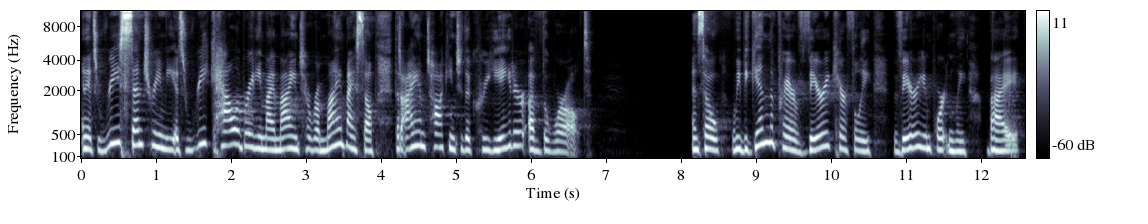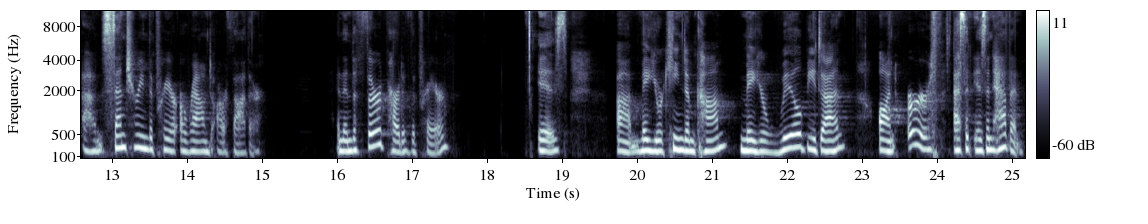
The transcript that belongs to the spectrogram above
And it's recentering me, it's recalibrating my mind to remind myself that I am talking to the creator of the world. And so we begin the prayer very carefully, very importantly, by um, centering the prayer around our Father. And then the third part of the prayer is um, may your kingdom come, may your will be done on earth as it is in heaven.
